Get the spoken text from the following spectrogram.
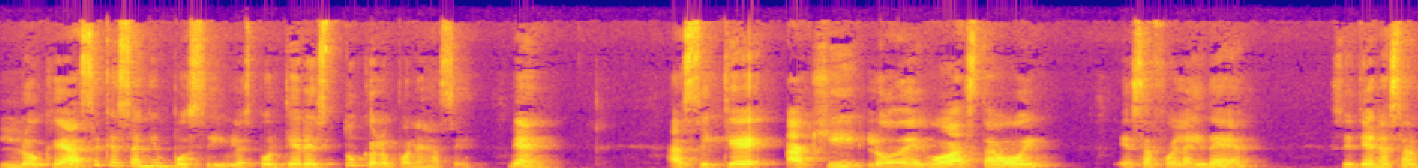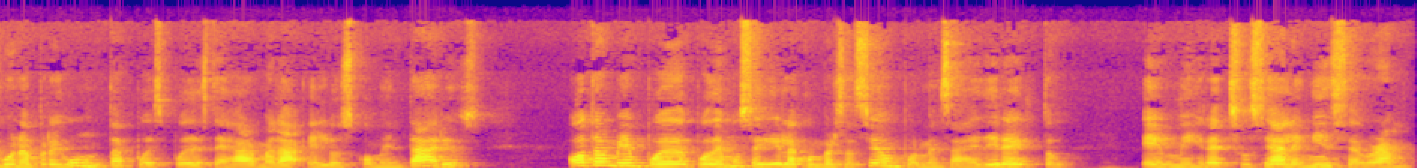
lo que hace que sean imposibles es porque eres tú que lo pones así. Bien, así que aquí lo dejo hasta hoy. Esa fue la idea. Si tienes alguna pregunta, pues puedes dejármela en los comentarios o también podemos seguir la conversación por mensaje directo en mi red social en Instagram,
